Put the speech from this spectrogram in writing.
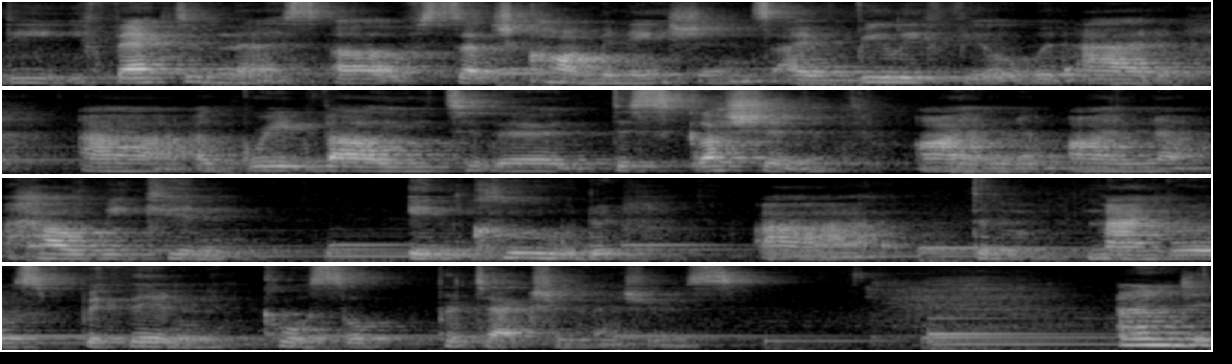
the effectiveness of such combinations, I really feel would add uh, a great value to the discussion on, on how we can include uh, the mangroves within coastal protection measures. And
